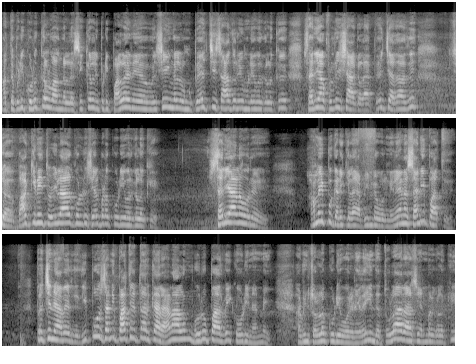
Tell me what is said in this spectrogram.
மற்றபடி கொடுக்கல் வாங்கல சிக்கல் இப்படி பல விஷயங்கள் உங்கள் பேச்சு சாதுரியம் உடையவர்களுக்கு சரியாக ஃபினிஷ் ஆகலை. பேச்சு அதாவது ச- வாக்கினை தொழிலாக கொண்டு செயல்படக்கூடியவர்களுக்கு சரியான ஒரு அமைப்பு கிடைக்கல அப்படின்ற ஒரு நிலையான சனி பார்த்து பிரச்சனையாகவே இருந்தது. இப்போது சனி பார்த்துக்கிட்டு தான் இருக்கார். ஆனாலும் குரு பார்வை கோடி நன்மை அப்படின்னு சொல்லக்கூடிய ஒரு நிலை. இந்த துலா ராசி என்பர்களுக்கு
